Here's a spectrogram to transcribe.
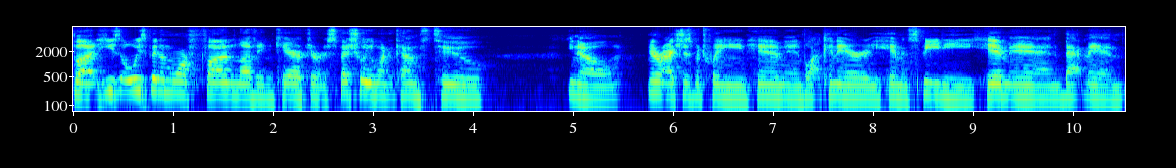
But he's always been a more fun-loving character, especially when it comes to, you know, interactions between him and Black Canary, him and Speedy, him and Batman.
